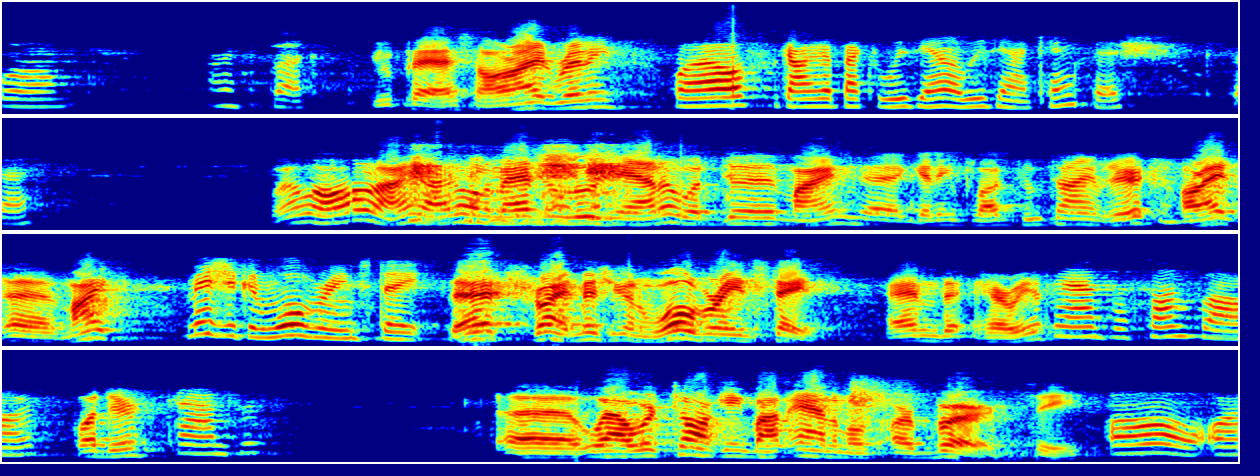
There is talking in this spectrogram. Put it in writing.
Well, I'm stuck. You pass. All right, Rennie? well, we gotta get back to Louisiana. Louisiana kingfish. Uh, Well, all right. I don't imagine Louisiana would uh, mind uh, getting plugged two times here. All right, uh, Mike? Michigan, Wolverine State. That's right, Michigan, Wolverine State. And uh, Harriet? Kansas sunflowers. What, dear? Kansas. Uh, well, we're talking about animals or birds, see? Oh, or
